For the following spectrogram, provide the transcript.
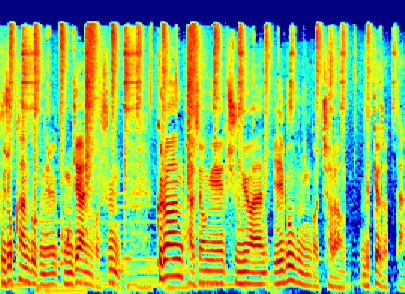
부족한 부분을 공개하는 것은 그러한 과정의 중요한 일부분인 것처럼 느껴졌다.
